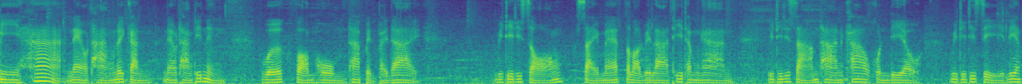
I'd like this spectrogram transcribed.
มี 5 แนวทางด้วยกัน แนวทางที่ 1 work from home ถ้าเป็นไปได้ วิธีที่ 2 ใส่แมสตลอดเวลาที่ทำงาน วิธีที่ 3 ทานข้าวคนเดียว วิธีที่ 4 เลี่ยง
